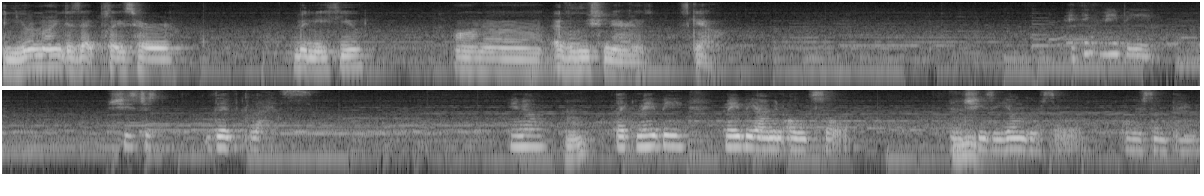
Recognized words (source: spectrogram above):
in your mind, does that place her beneath you on an evolutionary scale? I think maybe she's just lived less. You know? Hmm? Like maybe maybe I'm an old soul and she's a younger soul or something.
